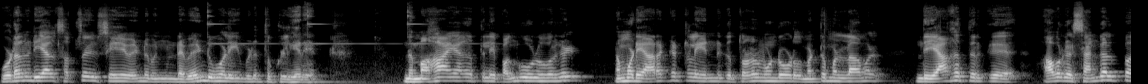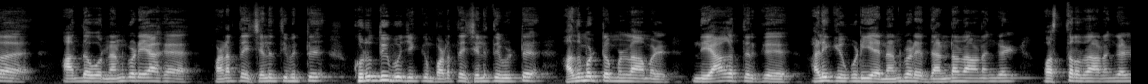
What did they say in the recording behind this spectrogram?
உடனடியாக சப்ஸ்கிரைப் செய்ய வேண்டும் என்கின்ற வேண்டுகோளையும் எடுத்துக்கொள்கிறேன் இந்த மகாயாகத்திலே பங்கு கொள்பவர்கள் நம்முடைய அறக்கட்டளை எண்ணுக்கு தொடர்பு கொண்டோடு மட்டுமல்லாமல் இந்த யாகத்திற்கு அவர்கள் சங்கல்ப அந்த ஒரு நன்கொடையாக பணத்தை செலுத்திவிட்டு குருதி பூஜைக்கும் பணத்தை செலுத்திவிட்டு அது மட்டும் இல்லாமல் இந்த யாகத்திற்கு அளிக்கக்கூடிய நன்கொடை தண்டதானங்கள் வஸ்திர தானங்கள்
